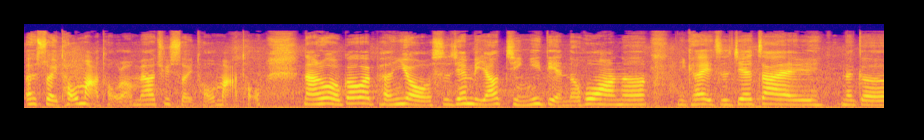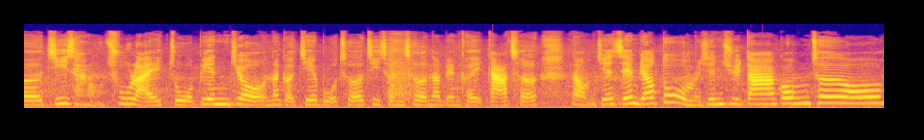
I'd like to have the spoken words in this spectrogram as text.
呃水头码头了。我们要去水头码头。那如果各位朋友时间比较紧一点的话呢，你可以直接在那个机场出来，左边就那个接驳车、计程车那边可以搭车。那我们今天时间比较多，我们先去搭公车哦。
